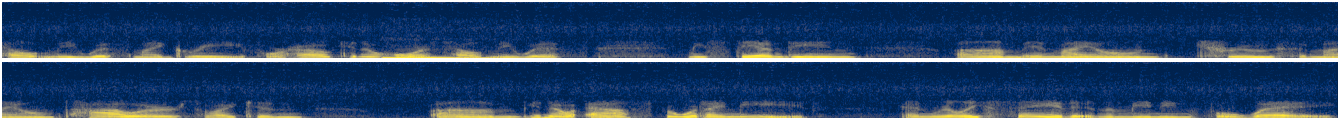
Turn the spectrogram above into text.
help me with my grief, or how can a horse help me with me standing um, in my own truth and my own power, so I can, um, you know, ask for what I need and really say it in a meaningful way.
